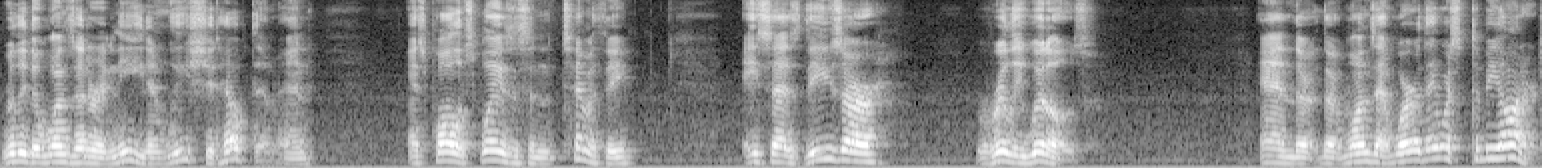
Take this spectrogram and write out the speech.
really the ones that are in need, and we should help them. And as Paul explains this in Timothy, he says these are really widows. And the, the ones that were, they were to be honored.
